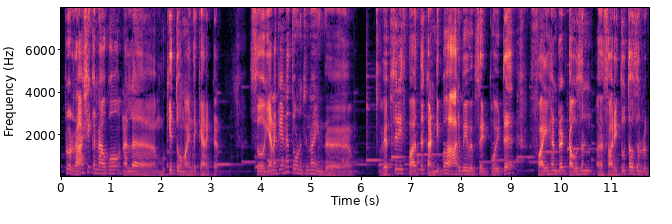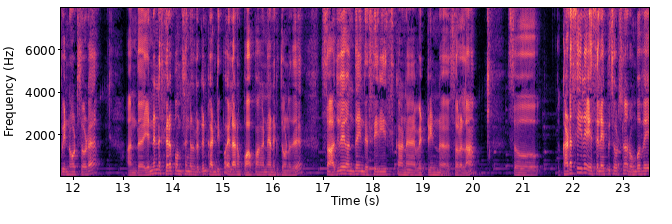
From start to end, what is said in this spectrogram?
அப்புறம் ராஷி கண்ணாவுக்கும் நல்ல முக்கியத்துவம் வாய்ந்த கேரக்டர் ஸோ எனக்கு என்ன தோணுச்சுன்னா இந்த வெப் சீரிஸ் பார்த்து கண்டிப்பாக ஆர்பிஐ வெப்சைட் போயிட்டு five hundred thousand sorry two thousand rupee நோட்ஸோட அந்த என்னென்ன சிறப்பம்சங்கள் இருக்குன்னு கண்டிப்பாக எல்லாரும் பார்ப்பாங்கன்னு எனக்கு தோணுது. ஸோ அதுவே வந்து இந்த சீரீஸ்க்கான வெற்றின்னு சொல்லலாம். ஸோ கடைசியில் சில எபிசோட்ஸ்லாம் ரொம்பவே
